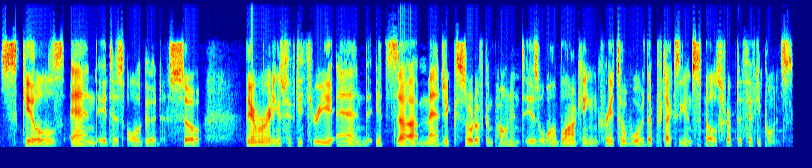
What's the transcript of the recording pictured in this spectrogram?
skills, and it is all good. So, the armor rating is 53, and its uh, magic sort of component is while blocking, creates a ward that protects against spells for up to 50 points.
